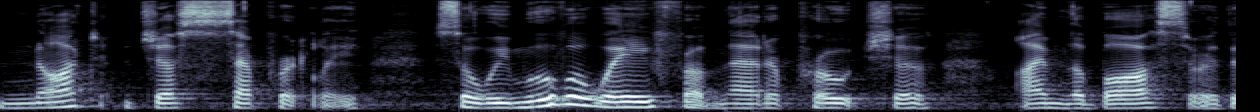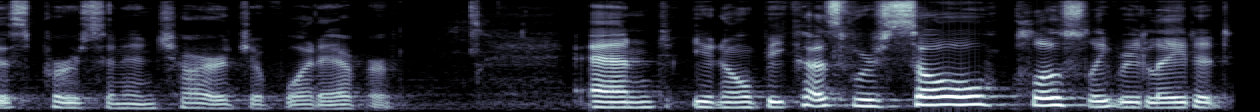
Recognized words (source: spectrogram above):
not just separately. So we move away from that approach of I'm the boss or this person in charge of whatever. And, you know, because we're so closely related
